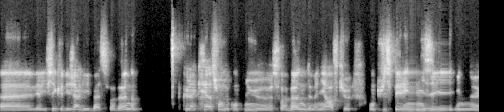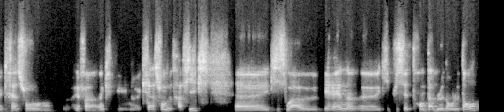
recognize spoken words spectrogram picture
vérifier que déjà les bases soient bonnes que la création de contenu euh, soit bonne, de manière à ce que on puisse pérenniser une création, enfin une création de trafic euh, qui soit euh, pérenne, qui puisse être rentable dans le temps,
